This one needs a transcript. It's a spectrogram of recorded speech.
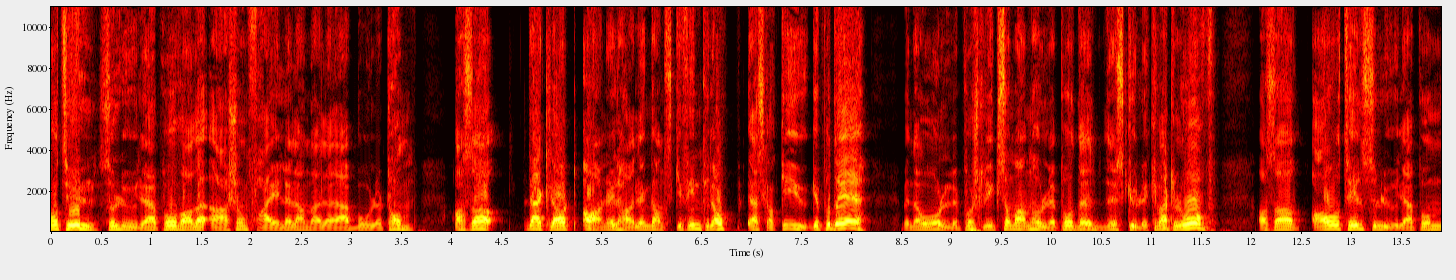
og til så lurer jeg på hva det er som feiler han der der Bolertom. Altså, det er klart Arnhild har en ganske fin kropp, jeg skal ikke ljuge på det, men å holde på slik som han holder på, det, det skulle ikke vært lov. Altså, av og til så lurer jeg på om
